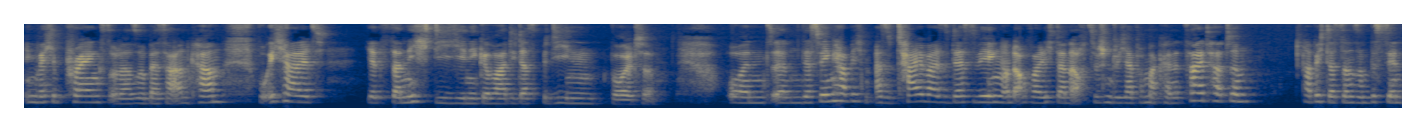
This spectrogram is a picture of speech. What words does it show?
irgendwelche Pranks oder so besser ankamen, wo ich halt jetzt dann nicht diejenige war, die das bedienen wollte. Und ähm, deswegen habe ich, also teilweise deswegen und auch weil ich dann auch zwischendurch einfach mal keine Zeit hatte, habe ich das dann so ein bisschen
